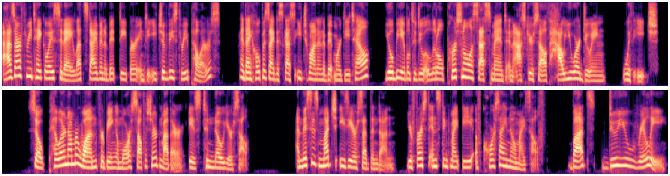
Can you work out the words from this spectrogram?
as our three takeaways today, let's dive in a bit deeper into each of these three pillars. And I hope as I discuss each one in a bit more detail, you'll be able to do a little personal assessment and ask yourself how you are doing with each. So, pillar number one for being a more self assured mother is to know yourself. And this is much easier said than done. Your first instinct might be, Of course, I know myself. But do you really?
